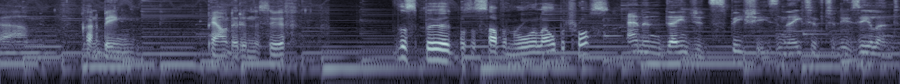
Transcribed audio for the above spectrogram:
um, kind of being pounded in the surf. This bird was a southern royal albatross. An endangered species native to New Zealand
